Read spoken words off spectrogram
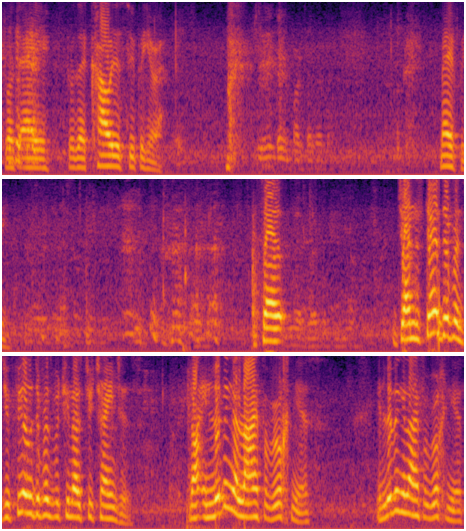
It was a it was a cowardice superhero. may have been. So, do you understand the difference? You feel the difference between those two changes. Now, in living a life of ruchnias, in living a life of ruchnias,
